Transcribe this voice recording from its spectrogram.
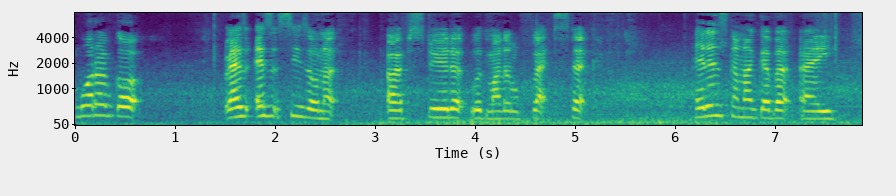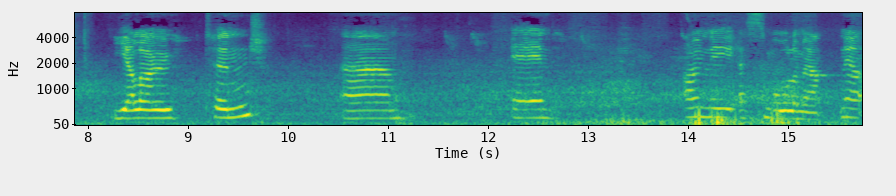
what I've got, as, as it says on it, I've stirred it with my little flat stick. It is going to give it a yellow tinge. Um, and only a small amount. Now,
